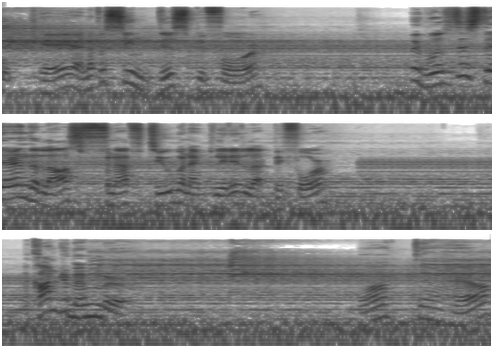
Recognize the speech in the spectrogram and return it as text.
Okay, I never seen this before. Wait, was this there in the last FNAF 2 when I played it before? I can't remember. What the hell?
